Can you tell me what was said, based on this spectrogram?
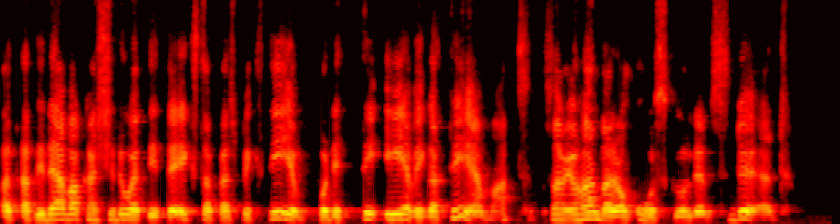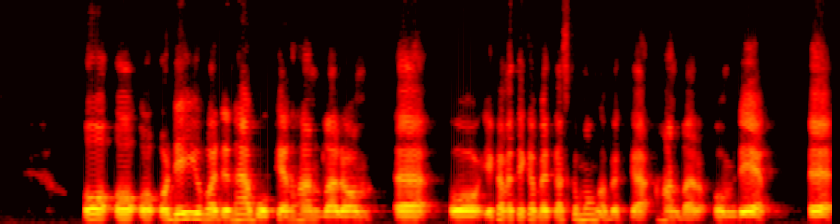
att, att det där var kanske då ett lite extra perspektiv på det te eviga temat som ju handlar om oskuldens död. Och, och, och, och, det är ju vad den här boken handlar om. Eh, och jag kan väl tänka mig att ganska många böcker handlar om det. Eh,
